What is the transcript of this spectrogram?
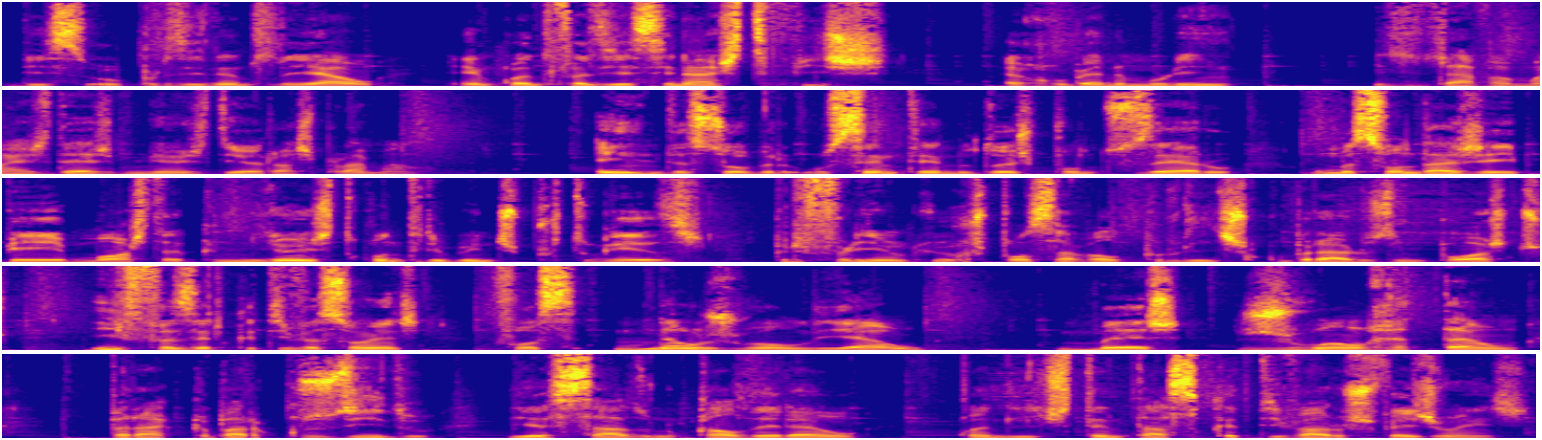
disse o Presidente Leão, enquanto fazia sinais de fixe a Rubén Amorim e lhe dava mais 10 milhões de euros para a mão. Ainda sobre o Centeno 2.0, uma sondagem IP mostra que milhões de contribuintes portugueses preferiam que o responsável por lhes cobrar os impostos e fazer cativações fosse não João Leão, mas João Ratão, para acabar cozido e assado no caldeirão quando lhes tentasse cativar os feijões.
